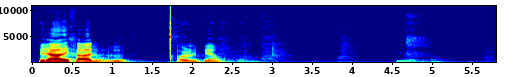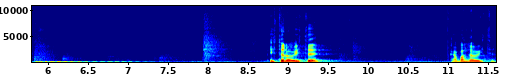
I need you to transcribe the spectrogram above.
Esperá, dejalo, boludo. Ahora lo limpiamos. ¿Esto lo viste? Capaz lo viste.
